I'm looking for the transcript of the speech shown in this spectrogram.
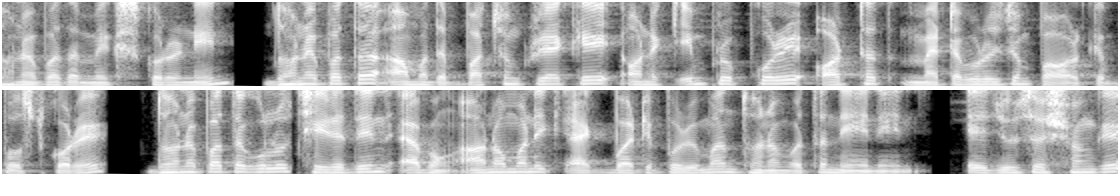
ধনেপাতা মিক্স করে নিন। ধনেপাতা আমাদের পাচনক্রিয়াকে অনেক ইমপ্রুভ করে, অর্থাৎ মেটাবলিজম পাওয়ারকে বুস্ট করে। ধনেপাতাগুলো ছিঁড়ে দিন এবং আনুমানিক এক বাটি পরিমাণ ধনেপাতা নিয়ে নিন। এই জুসের সঙ্গে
